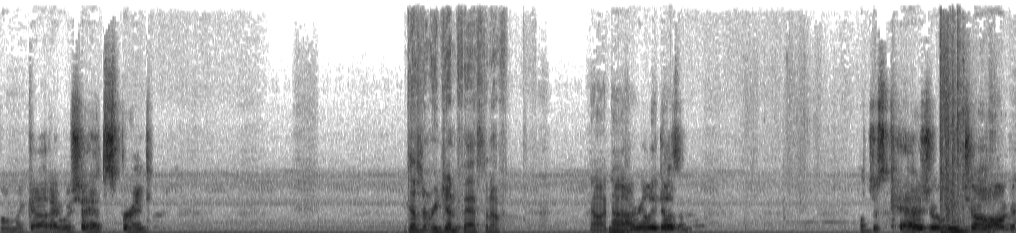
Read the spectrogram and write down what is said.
Oh my god, I wish I had sprint. It doesn't regen fast enough. No, it No, it really doesn't. I'll just casually jog.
